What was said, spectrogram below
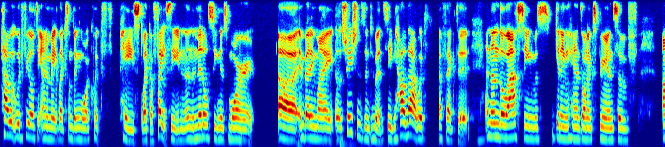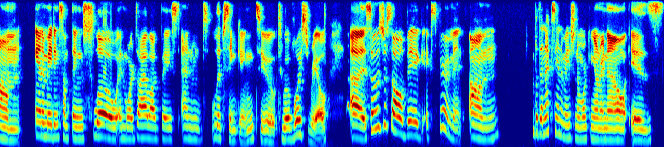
how it would feel to animate like something more quick paced, like a fight scene, and then the middle scene is more uh, embedding my illustrations into it, seeing how that would affect it, and then the last scene was getting a hands on experience of um, animating something slow and more dialogue based and lip syncing to to a voice reel. Uh, so it was just all a big experiment. Um, but the next animation I'm working on right now is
